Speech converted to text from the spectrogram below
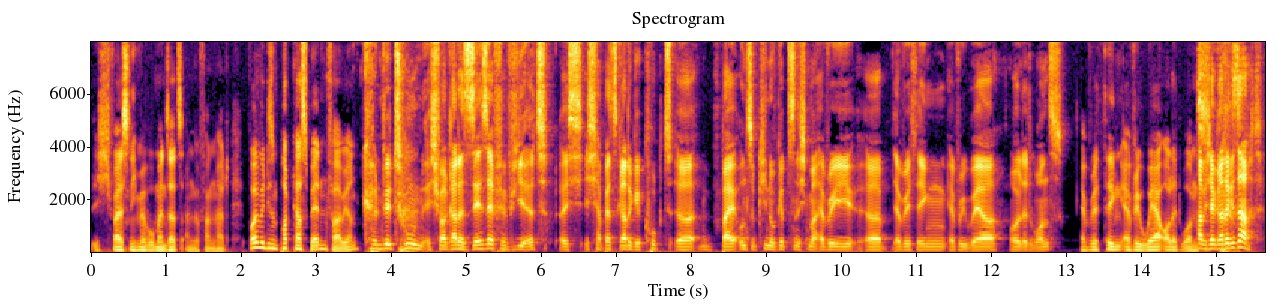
ich weiß nicht mehr, wo mein Satz angefangen hat. Wollen wir diesen Podcast beenden, Fabian? Können wir tun. Ich war gerade sehr, sehr verwirrt. Ich, ich habe jetzt gerade geguckt, äh, bei uns im Kino gibt es nicht mal every, äh, Everything, Everywhere, All at Once. Everything, Everywhere, All at Once. Habe ich ja gerade gesagt.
